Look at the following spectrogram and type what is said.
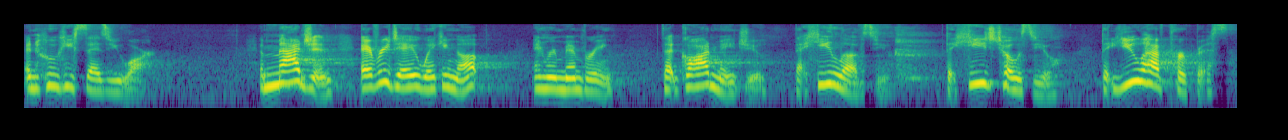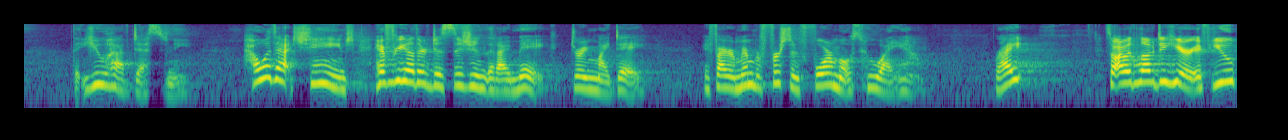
and who He says you are. Imagine every day waking up and remembering that God made you, that He loves you, that He chose you, that you have purpose, that you have destiny. How would that change every other decision that I make during my day if I remember first and foremost who I am? Right? So I would love to hear if you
